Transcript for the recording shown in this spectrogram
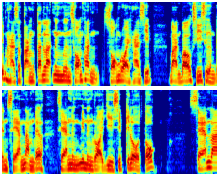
25สตังค์ตันละ12,250บาทเบาสีเสื่อนเป็นแสนนำเด้อแสนหนึ่งมี120กิโลตก แสนละ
